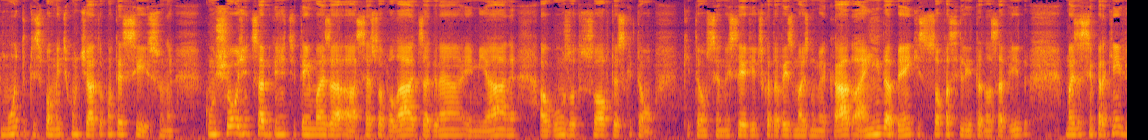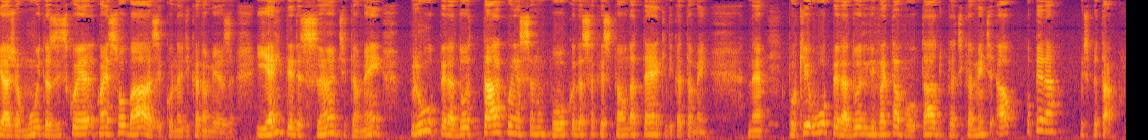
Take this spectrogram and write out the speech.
muito, principalmente com teatro, acontece isso, né? Com show a gente sabe que a gente tem mais a, a acesso a Volaris, a Gran, MA, né? Alguns outros softwares que estão que estão sendo inseridos cada vez mais no mercado, ainda bem que isso só facilita a nossa vida, mas assim, para quem viaja muito, às vezes conhece, conhece o básico né, de cada mesa. E é interessante também para o operador estar tá conhecendo um pouco dessa questão da técnica também. Né? Porque o operador ele vai estar tá voltado praticamente a operar o espetáculo.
